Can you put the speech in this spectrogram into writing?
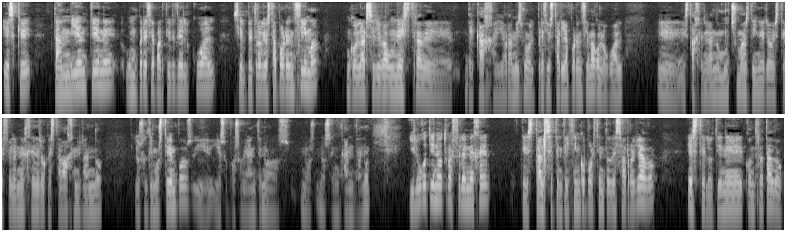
es que también tiene un precio a partir del cual, si el petróleo está por encima, Golar se lleva un extra de, caja y ahora mismo el precio estaría por encima, con lo cual eh, está generando mucho más dinero este FLNG de lo que estaba generando los últimos tiempos y, eso pues obviamente nos, nos, encanta. ¿no? Y luego tiene otro FLNG que está al 75% desarrollado. Este lo tiene contratado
